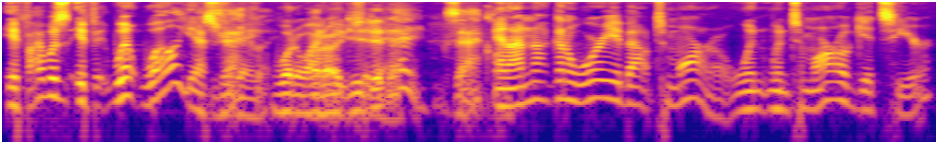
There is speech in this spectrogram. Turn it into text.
If I was, if it went well yesterday, Exactly. what do What I do do, I do today? Exactly. And I'm not going to worry about tomorrow. When when tomorrow gets here,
